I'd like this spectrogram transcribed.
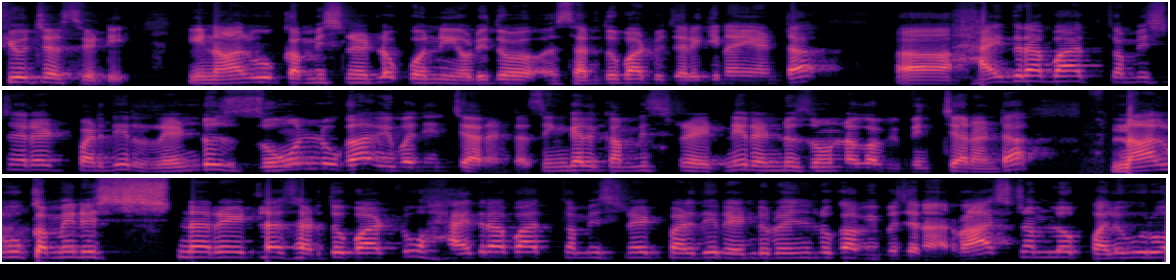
future city. ఈ నాలుగు కమిషనరేట్లో కొన్ని ఒడిదో సర్దుబాట్లు జరిగినాయంట. హైదరాబాద్ కమిషనరేట్ పరిధి రెండు జోన్లుగా విభజించారంట. సింగిల్ కమిషనరేట్ని రెండు జోన్లుగా విభజించారంట. నాలుగు కమిషనరేట్ల సర్దుబాట్లు హైదరాబాద్ కమిషనరేట్ పరిధి రెండు రేంజ్లుగా విభజన. రాష్ట్రంలో పలువురు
